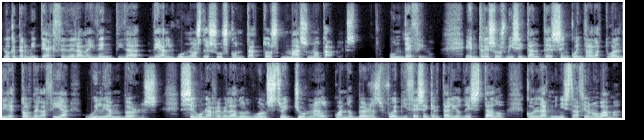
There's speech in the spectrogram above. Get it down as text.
lo que permite acceder a la identidad de algunos de sus contactos más notables. Un décimo. Entre esos visitantes se encuentra el actual director de la CIA, William Burns. Según ha revelado el Wall Street Journal, cuando Burns fue vicesecretario de Estado con la administración Obama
